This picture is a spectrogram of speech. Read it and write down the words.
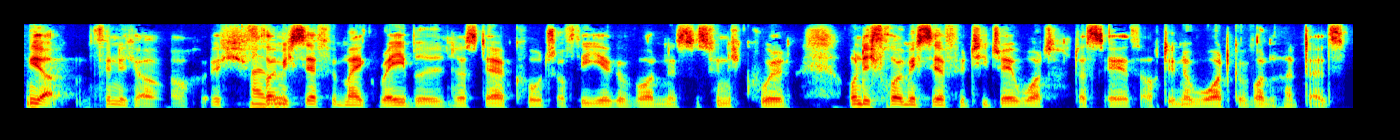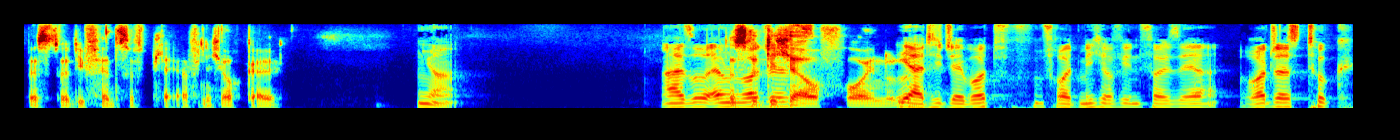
Ja, finde ich auch. Ich Also- freue mich sehr für Mike Rabel, dass der Coach of the Year geworden ist. Das finde ich cool. Und ich freue mich sehr für TJ Watt, dass er jetzt auch den Award gewonnen hat als bester Defensive Player. Finde ich auch geil. Ja. Also Aaron Das Rodgers. dich ja auch freuen, oder? Ja, TJ Watt freut mich auf jeden Fall sehr. Rogers took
